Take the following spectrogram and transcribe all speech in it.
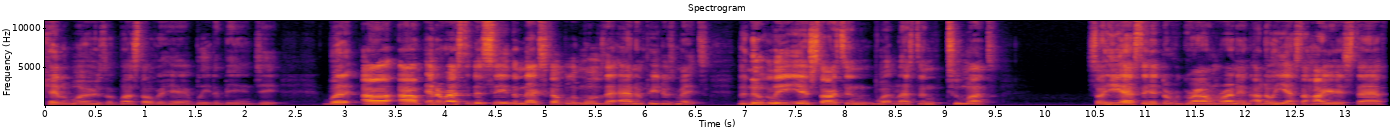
Caleb Williams a bust over here at Bleeding BNG. But uh, I'm interested to see the next couple of moves that Adam Peters makes. The new league year starts in what less than two months, so he has to hit the ground running. I know he has to hire his staff.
